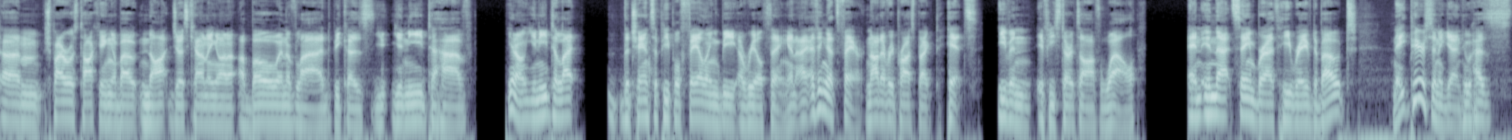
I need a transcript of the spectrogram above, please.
um, Shapiro's talking about not just counting on a, a and a Vlad because you, you need to have, you know, you need to let the chance of people failing be a real thing. And I, I think that's fair. Not every prospect hits, even if he starts off well. And in that same breath, he raved about Nate Pearson again, who has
